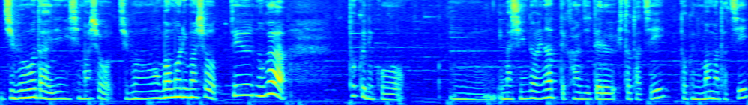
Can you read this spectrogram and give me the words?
自分を大事にしましょう自分を守りましょうっていうのが特にこううん今しんどいなって感じてる人たち特にママたち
